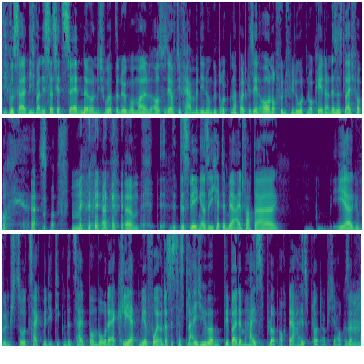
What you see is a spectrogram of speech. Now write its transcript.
ich wusste halt nicht, wann ist das jetzt zu Ende und ich habe dann irgendwann mal aus Versehen auf die Fernbedienung gedrückt und habe halt gesehen, oh, noch fünf Minuten, okay, dann ist es gleich vorbei. also, hm, ja, ähm, deswegen, also ich hätte mir einfach da eher gewünscht, so zeigt mir die tickende Zeitbombe oder erklärt mir vorher. Und das ist das gleiche wie, bei, wie bei dem Heistplot. Auch der Heistplot, habe ich ja auch gesagt, mhm.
